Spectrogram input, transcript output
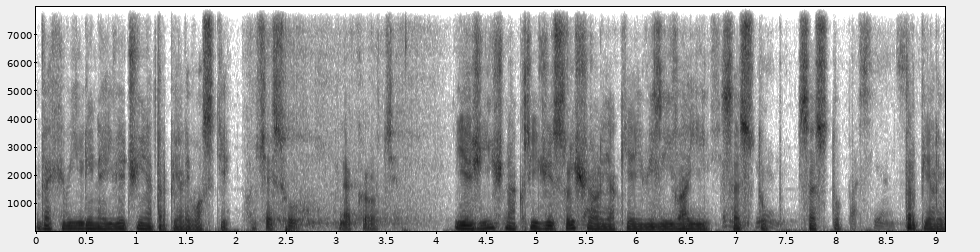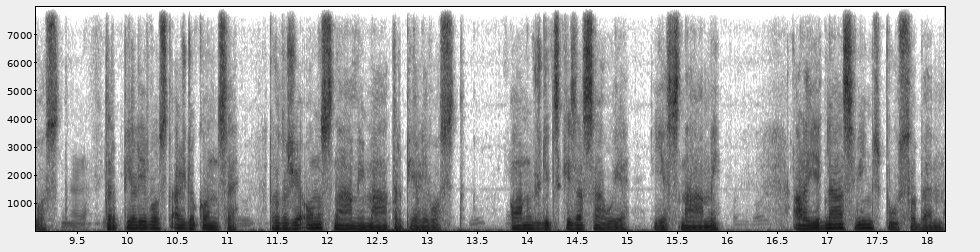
Ve chvíli největší netrpělivosti. Ježíš na kříži slyšel, jak jej vyzývají sestup, sestup, trpělivost, trpělivost až do konce, protože on s námi má trpělivost. On vždycky zasahuje, je s námi, ale jedná svým způsobem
